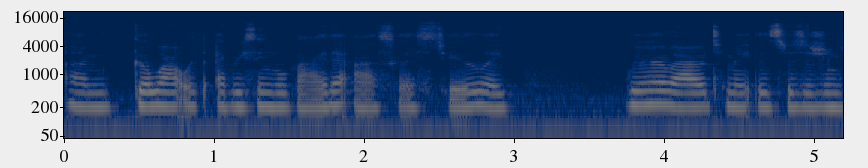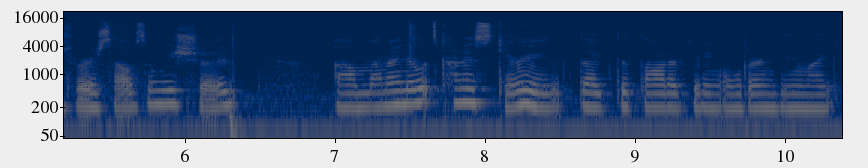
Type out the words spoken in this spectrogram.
um, go out with every single guy that asks us to. Like, we're allowed to make those decisions for ourselves, and we should. Um, and I know it's kind of scary, like the thought of getting older and being like,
